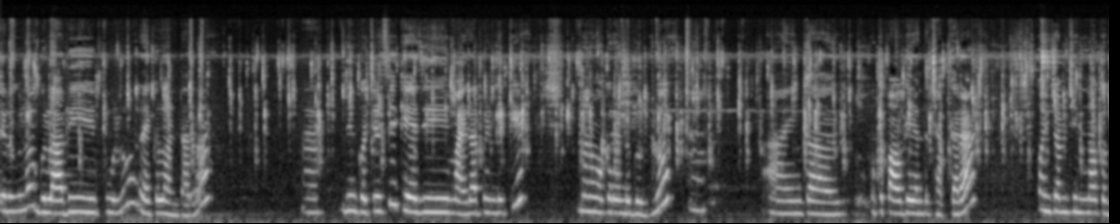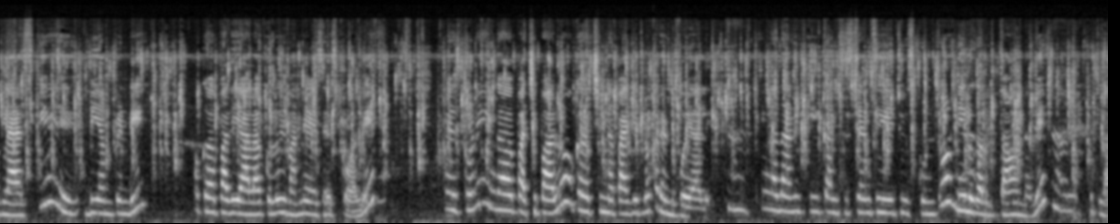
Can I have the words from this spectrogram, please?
తెలుగులో గులాబీ పూలు రేకులు అంటారు. దీనికి వచ్చేసి కేజీ మైదా పిండికి మనం ఒక రెండు గుడ్లు ఇంకా ఒక పావు కేజీ అంత చక్కెర కొంచెం చిన్న ఒక గ్లాస్కి బియ్యం పిండి ఒక పది యాలకులు ఇవన్నీ వేసేసుకోవాలి. వేసుకొని ఇంకా పచ్చిపాలు ఒక చిన్న ప్యాకెట్లో ఒక రెండు పోయాలి. ఇంకా దానికి కన్సిస్టెన్సీ చూసుకుంటూ నీళ్ళు కలుపుతూ ఉండాలి. ఇట్లా.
